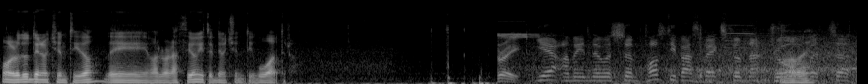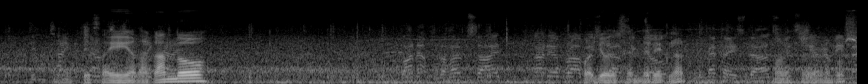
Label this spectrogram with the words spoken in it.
Bueno, el otro tiene 82 de valoración y este tiene 84. A ver. Empieza ahí atacando. Pues yo defenderé, claro. No voy a hacer cosa.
